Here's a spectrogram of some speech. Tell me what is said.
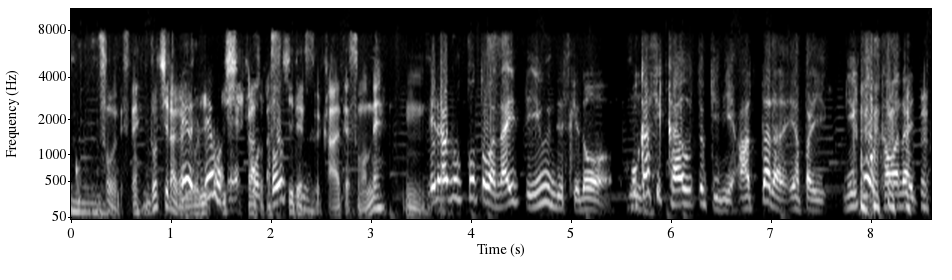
うん。そうですね。どちらがより美味しいかとか好きですかですもんね。うん。選ぶことはないって言うんですけど、うんお菓子買うときにあったら、やっぱり2個は買わないって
